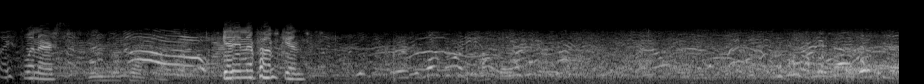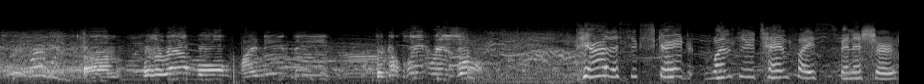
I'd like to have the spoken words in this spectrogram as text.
Place winners. Getting their pumpkins. Um, for the raffle, I need the, the complete result. Here are the sixth grade 1 through 10 place finishers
